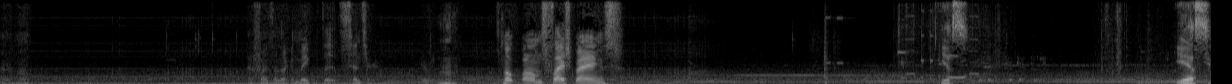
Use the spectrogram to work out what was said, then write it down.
I don't know. I Gotta find something I can make with that sensor. Here we go. Hmm. Smoke bombs, flashbangs. Yes. Yes.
